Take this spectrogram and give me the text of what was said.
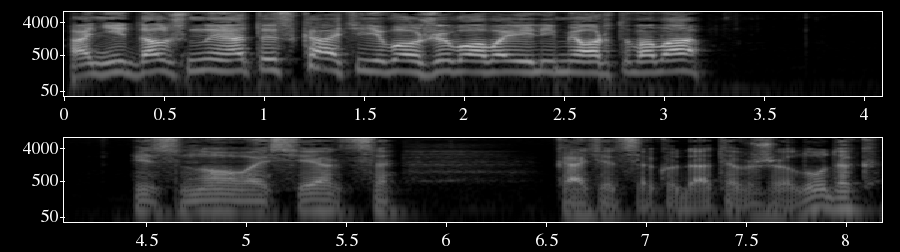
Они должны отыскать его, живого или мертвого. И снова сердце катится куда-то в желудок,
